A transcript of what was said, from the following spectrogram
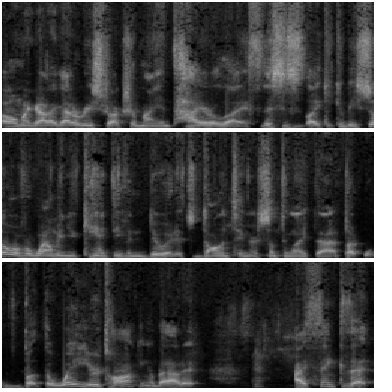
oh my god I got to restructure my entire life. This is like it could be so overwhelming you can't even do it. It's daunting or something like that. But but the way you're talking about it I think that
